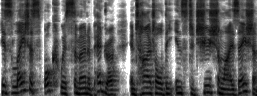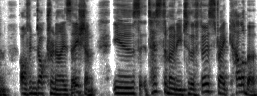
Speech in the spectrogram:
His latest book with Simona Pedra, entitled The Institutionalization of Indoctrination, is testimony to the first rate caliber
